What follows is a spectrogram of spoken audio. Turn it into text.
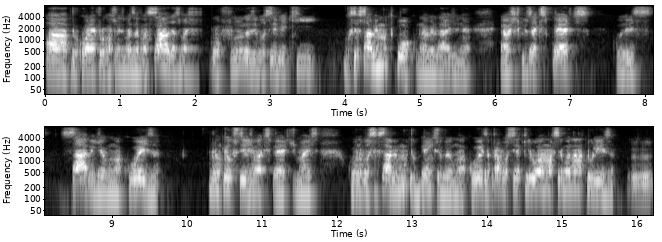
a procurar informações mais avançadas, mais profundas, e você vê que você sabe muito pouco, na verdade. Né? Eu acho que os experts, quando eles sabem de alguma coisa, não que eu seja um expert, mas quando você sabe muito bem sobre alguma coisa, para você aquilo é uma segunda natureza. Uhum.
